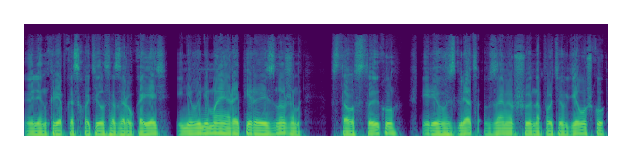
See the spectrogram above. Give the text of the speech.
Эллен крепко схватился за рукоять и, не вынимая рапиры из ножен, встал в стойку, вперев взгляд в замершую напротив девушку,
